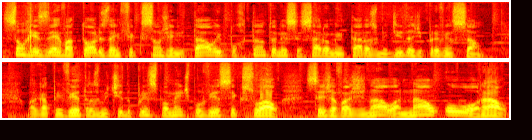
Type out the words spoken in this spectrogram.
são reservatórios da infecção genital e, portanto, é necessário aumentar as medidas de prevenção. O HPV é transmitido principalmente por via sexual, seja vaginal, anal ou oral.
